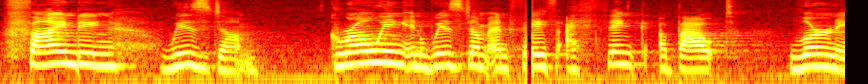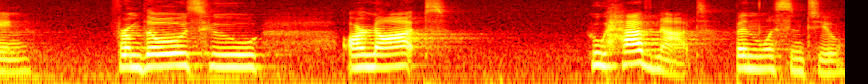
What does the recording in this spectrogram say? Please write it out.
finding wisdom, growing in wisdom and faith, I think about learning from those who are not, who have not been listened to,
